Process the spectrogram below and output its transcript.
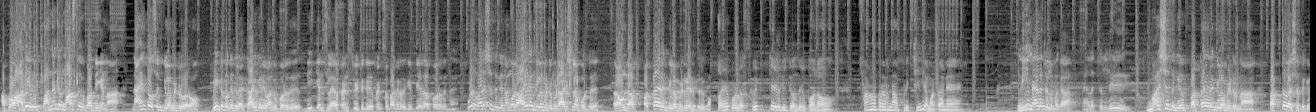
அப்போ அதே இது பன்னெண்டு மாசத்துக்கு பாத்தீங்கன்னா நைன் தௌசண்ட் கிலோமீட்டர் வரும். வீட்டு பக்கத்துல காய்கறி வாங்க போறது வீக்கெண்ட்ஸ்ல ஃப்ரெண்ட்ஸ் வீட்டுக்கு ஃப்ரெண்ட்ஸை பாக்குறதுக்கு இப்படி ஏதாவது போறதுன்னு ஒரு வருஷத்துக்கு நம்ம ஒரு ஆயிரம் கிலோமீட்டர் கூட அடிஷனலா போட்டு ரவுண்டா பத்தாயிரம் கிலோமீட்டர் எடுத்திருக்கோம். பயக்குள்ள ஸ்கிரிப்ட் எழுதிட்டு வந்திருப்பானோ? சாதாரண அப்படி செய்ய மாட்டானே. நீ மேல சொல்லு மக்கா மேல சொல்லு. வருஷத்துக்கு பத்தாயிரம் கிலோமீட்டர்னா பத்து வருஷத்துக்கு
